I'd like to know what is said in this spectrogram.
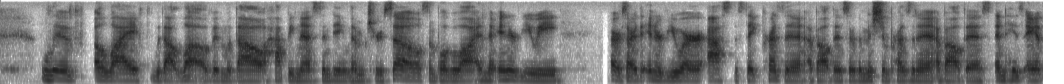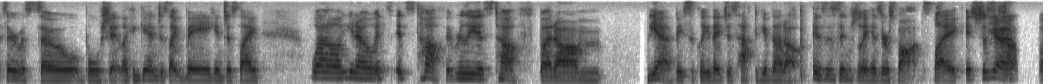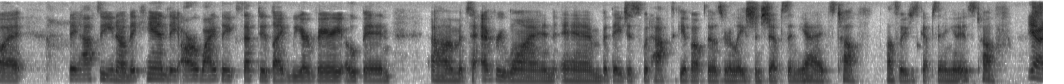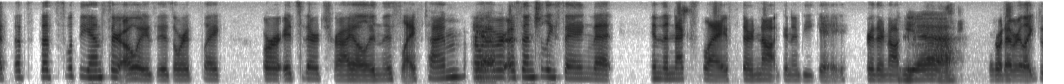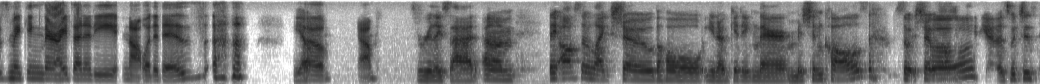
live a life without love and without happiness and being them true selves and blah blah blah. And the interviewee or sorry, the interviewer asked the stake president about this or the mission president about this, and his answer was so bullshit. Like again, just like vague and just like, well, you know, it's it's tough. It really is tough. But um yeah, basically they just have to give that up is essentially his response. Like it's just yeah. tough, but they have to, you know, they can, they are widely accepted. Like we are very open um, to everyone, and but they just would have to give up those relationships. And yeah, it's tough. That's what he just kept saying. It is tough. Yeah, that's that's what the answer always is, or it's like, or it's their trial in this lifetime or yeah. whatever. Essentially saying that in the next life they're not going to be gay or they're not going to yeah or whatever. Like just making their identity not what it is. yeah. So yeah. It's really sad. Um, they also like show the whole, you know, getting their mission calls. so it shows oh. all the videos, which is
